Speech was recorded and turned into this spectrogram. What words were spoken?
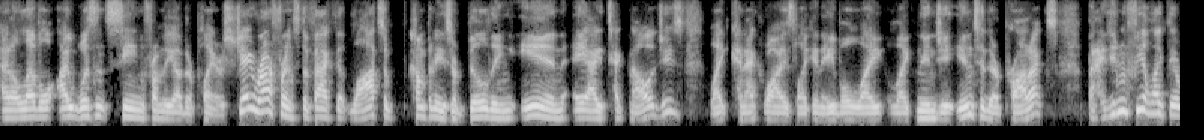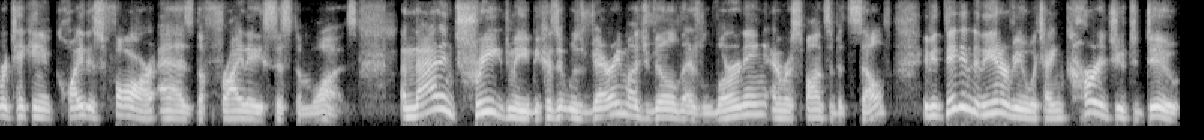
at a level I wasn't seeing from the other players. Jay referenced the fact that lots of companies are building in AI technologies like ConnectWise, like N-able, like, like Ninja into their products, but I didn't feel like they were taking it quite as far as the Friday system was. And that intrigued me because it was very much billed as learning and responsive itself. If you dig into the interview, which I encourage you to do,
